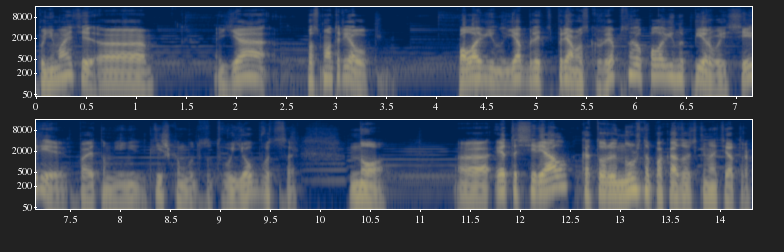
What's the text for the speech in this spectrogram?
Понимаете, э, я посмотрел половину, я, блядь, прямо скажу, я посмотрел половину первой серии, поэтому я не слишком буду тут выебываться, но э, это сериал, который нужно показывать в кинотеатрах.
